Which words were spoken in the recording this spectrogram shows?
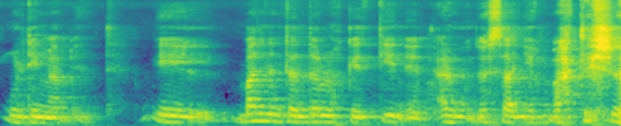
últimamente. Van a entender los que tienen algunos años más que yo,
